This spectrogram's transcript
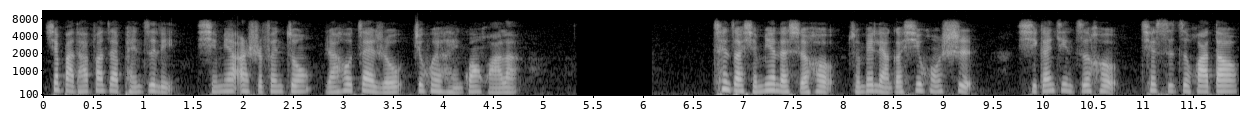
先把它放在盆子里醒面二十分钟，然后再揉，就会很光滑了。趁早醒面的时候，准备两个西红柿，洗干净之后切十字花刀，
